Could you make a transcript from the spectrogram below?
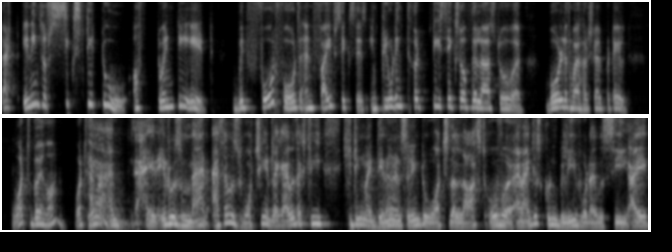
that innings of 62 of 28 with four fours and five sixes, including 36 of the last over, bowled by Harshal Patel. What's going on? What's yeah, happening? and it was mad. As I was watching it, like I was actually eating my dinner and sitting to watch the last over, and I just couldn't believe what I was seeing. I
